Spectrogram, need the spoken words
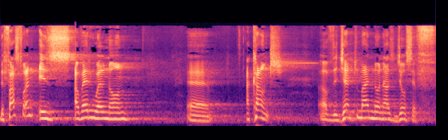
The first one is a very well known uh, account of the gentleman known as Joseph.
